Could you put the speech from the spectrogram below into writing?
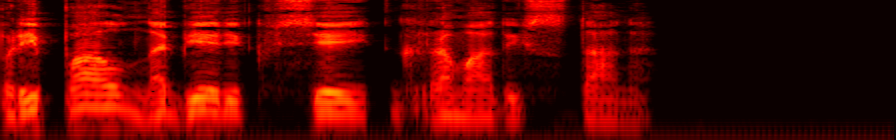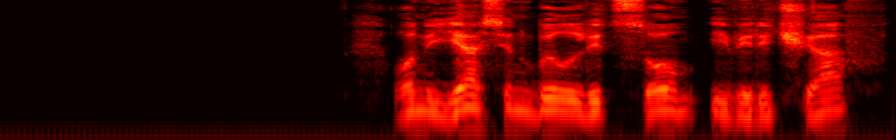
припал на берег всей громадой стана. Он ясен был лицом и величав,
